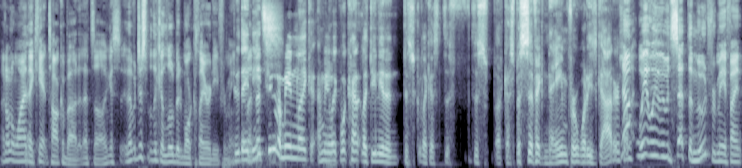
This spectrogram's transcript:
I don't know why they can't talk about it. That's all. I guess that would just like a little bit more clarity for me. Do they But need to? I mean, like, I mean, like, what kind of like? Do you need a like a this like a specific name for what he's got or No, something? we, we, it would set the mood for me if I.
